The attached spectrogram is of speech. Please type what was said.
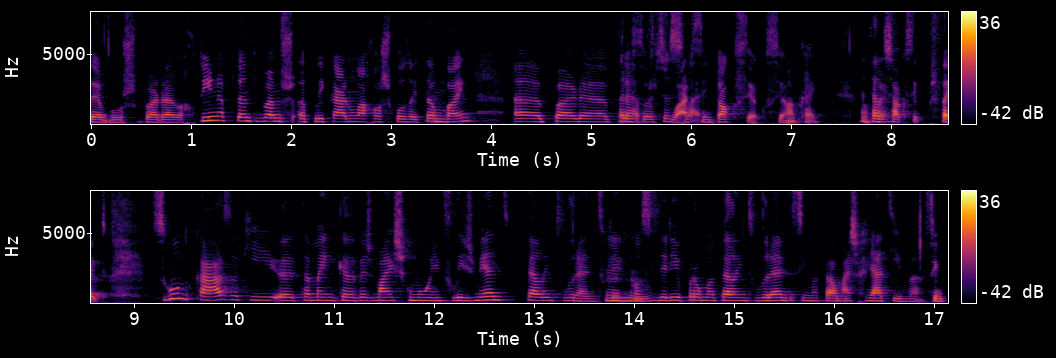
temos para a rotina, portanto vamos aplicar um La Roche-Posay também uh, para, para protetor solar. solar. Sim, toque seco sempre. Ok. Então, okay. seco, perfeito. Segundo caso, aqui uh, também cada vez mais comum, infelizmente, pele intolerante. O que é que uhum. aconselharia para uma pele intolerante, assim, uma pele mais reativa? Sim,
